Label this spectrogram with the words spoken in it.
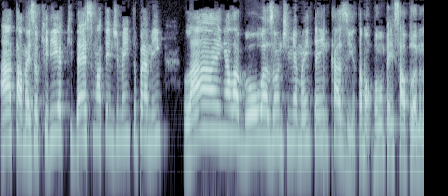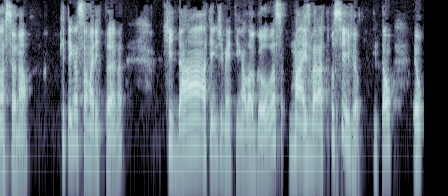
Ah, tá, mas eu queria que desse um atendimento para mim lá em Alagoas, onde minha mãe tem casinha. Tá bom, vamos pensar o plano nacional, que tem a Samaritana, que dá atendimento em Alagoas mais barato possível. Então, eu,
